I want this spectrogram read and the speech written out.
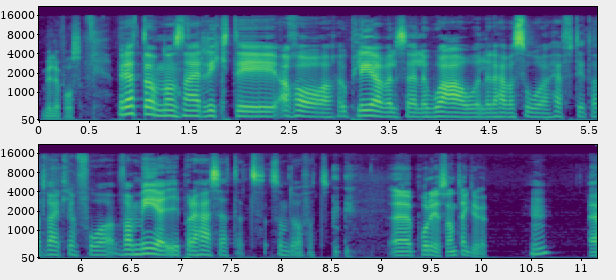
vill jag påstå. Berätta om någon sån här riktig aha-upplevelse eller wow, eller det här var så häftigt att verkligen få vara med i på det här sättet som du har fått. Eh, på resan tänker du? Mm. Eh,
